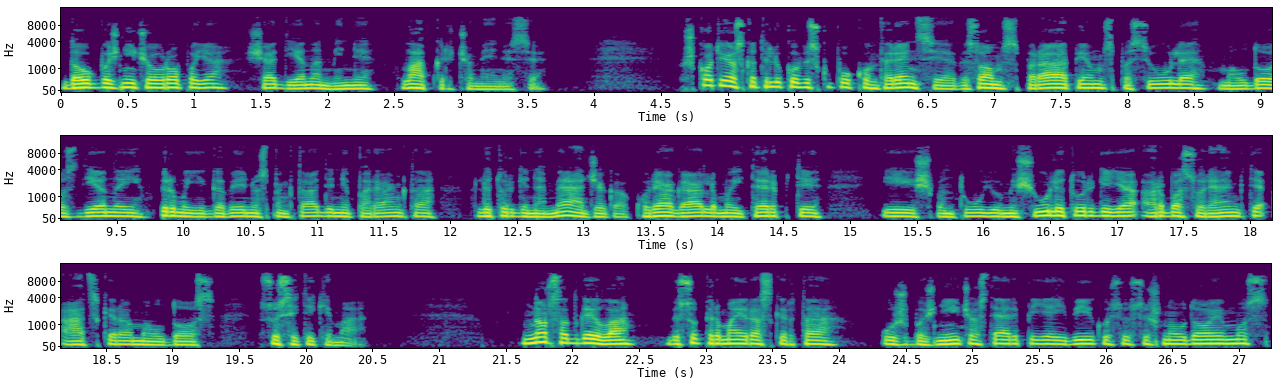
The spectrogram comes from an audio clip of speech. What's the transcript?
Daug bažnyčių Europoje šią dieną mini lapkričio mėnesį. Škotijos katalikų viskupų konferencija visoms parapijoms pasiūlė maldos dienai pirmąjį gavėnius penktadienį parengtą liturginę medžiagą, kurią galima įterpti į šventųjų mišių liturgiją arba surenkti atskirą maldos susitikimą. Nors atgaila visų pirma yra skirta už bažnyčios terpėje įvykusius išnaudojimus,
